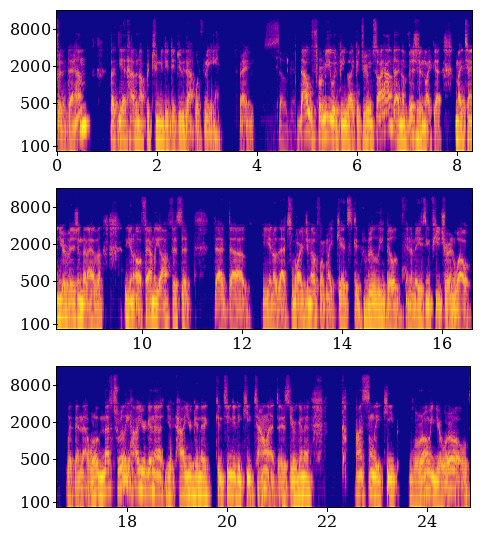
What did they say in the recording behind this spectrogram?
for them, but yet have an opportunity to do that with me. Right. So good. That for me would be like a dream. So I have that in a vision, like a, my 10 year vision that I have a, you know, a family office that, that, uh, you know, that's large enough where my kids could really build an amazing future and wealth within that world. And that's really how you're to, how you're to continue to keep talent is you're to constantly keep growing your world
